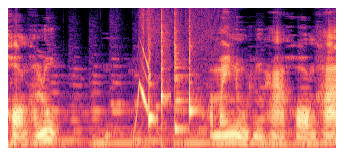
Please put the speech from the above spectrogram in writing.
ของคะลูกทำไมหนูถึงหาของคะ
